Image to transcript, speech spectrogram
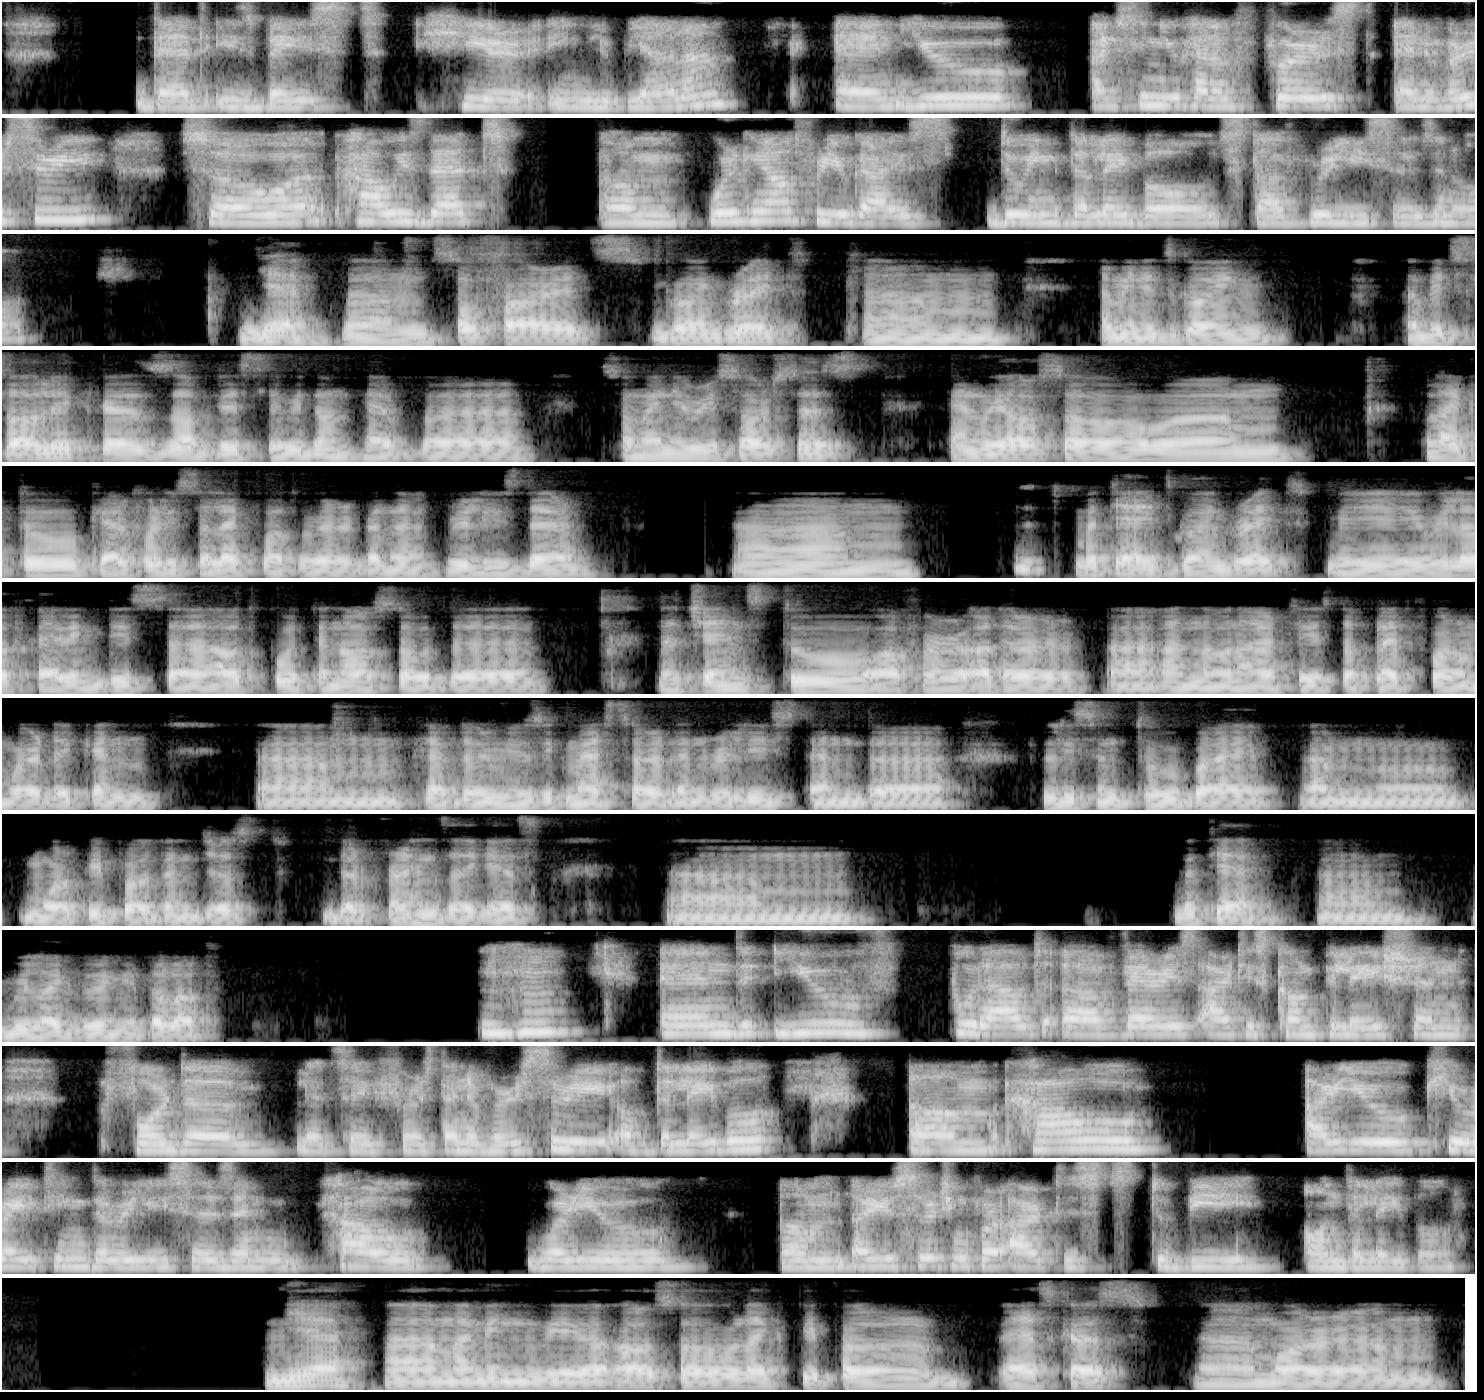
that is based here in Ljubljana. And you, I've seen you had a first anniversary. So, uh, how is that um, working out for you guys, doing the label stuff, releases, and all? Yeah, um, so far it's going great. Um, I mean, it's going a bit slowly because obviously we don't have uh, so many resources. And we also um, like to carefully select what we're gonna release there. Um, but yeah it's going great. We we love having this uh, output and also the the chance to offer other uh, unknown artists a platform where they can um, have their music mastered and released and uh, listened to by um, uh, more people than just their friends, I guess. Um, but yeah, um, we like doing it a lot. Mm-hmm. And you've put out a various artist compilation for the, let's say, first anniversary of the label. Um, how are you curating the releases and how were you um, are you searching for artists to be on the label? Yeah, um, I mean, we also like people ask us um, or um,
